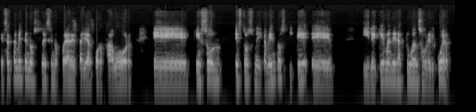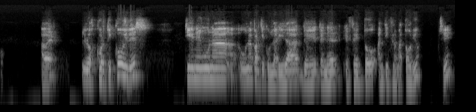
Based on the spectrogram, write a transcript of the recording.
Exactamente, no sé si nos puede detallar, por favor, eh, qué son estos medicamentos y qué eh, y de qué manera actúan sobre el cuerpo. A ver, los corticoides tienen una, particularidad de tener efecto antiinflamatorio, ¿sí?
